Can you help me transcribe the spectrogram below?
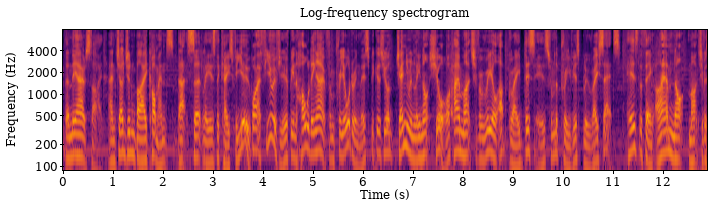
than the outside, and judging by comments, that certainly is the case for you. Quite a few of you have been holding out from pre ordering this because you're genuinely not sure how much of a real upgrade this is from the previous Blu ray sets. Here's the thing I am not much of a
